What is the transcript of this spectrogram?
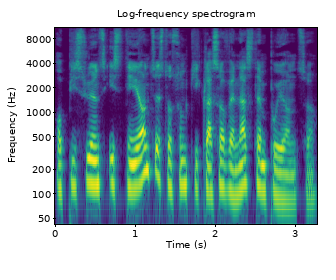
opisując istniejące stosunki klasowe następująco.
